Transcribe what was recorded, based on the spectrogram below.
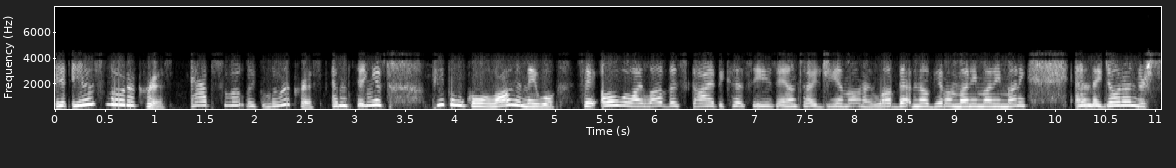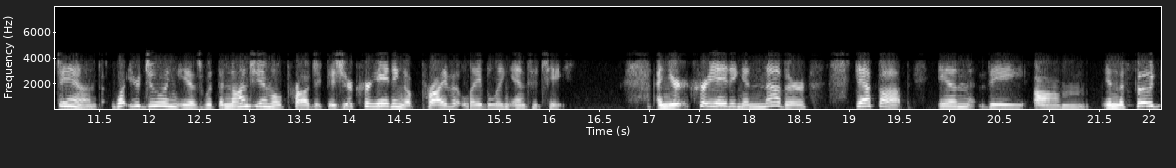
It is ludicrous. absolutely ludicrous. And the thing is, people will go along and they will say, "Oh, well, I love this guy because he's anti-GMO, and I love that," and they'll give him money, money, money, and they don't understand what you're doing is with the non-GMO project is you're creating a private labeling entity, and you're creating another step up in the um, in the food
